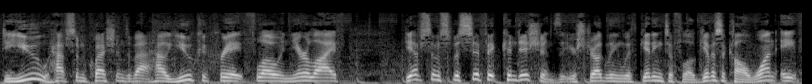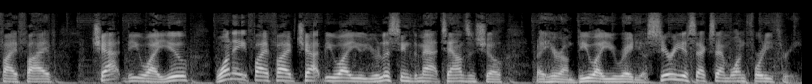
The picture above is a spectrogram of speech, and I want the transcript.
Do you have some questions about how you could create flow in your life? Do you have some specific conditions that you're struggling with getting to flow? Give us a call 1 855 Chat BYU, 1 855 Chat BYU. You're listening to the Matt Townsend Show right here on BYU Radio, Sirius XM 143.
